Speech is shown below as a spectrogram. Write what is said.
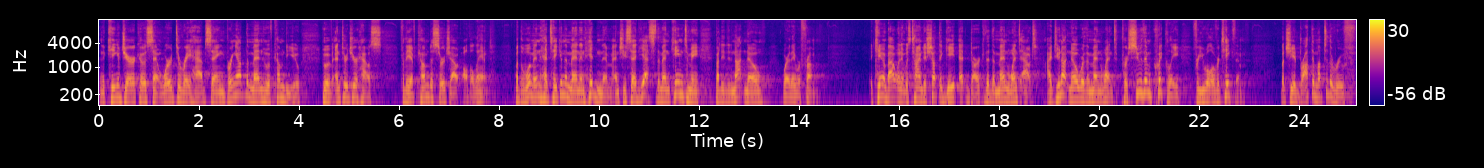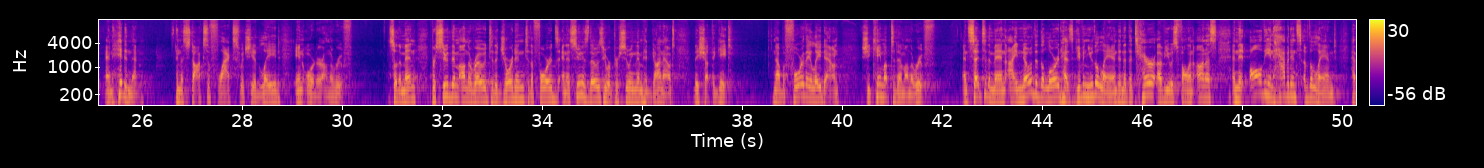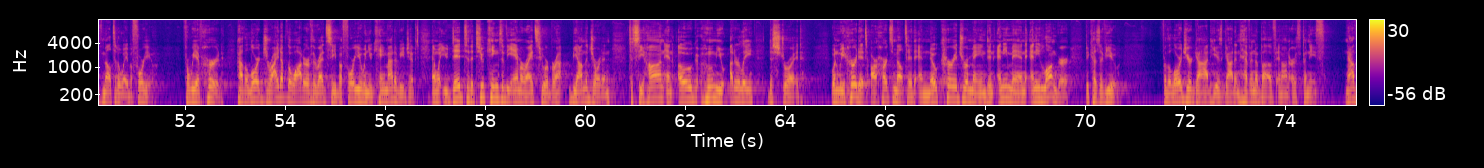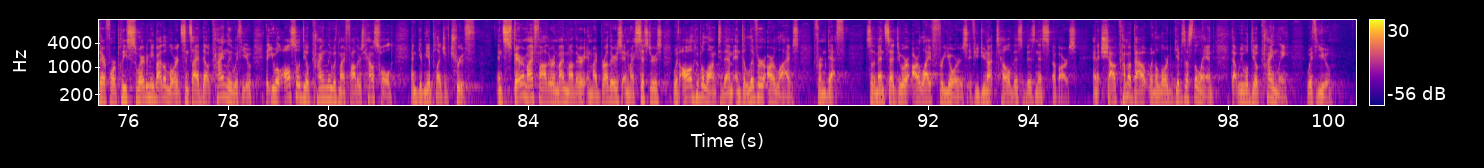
And the king of Jericho sent word to Rahab, saying, Bring out the men who have come to you, who have entered your house, for they have come to search out all the land. But the woman had taken the men and hidden them, and she said, Yes, the men came to me, but I did not know where they were from. It came about when it was time to shut the gate at dark that the men went out. I do not know where the men went. Pursue them quickly, for you will overtake them. But she had brought them up to the roof and hidden them in the stalks of flax which she had laid in order on the roof. So the men pursued them on the road to the Jordan, to the fords, and as soon as those who were pursuing them had gone out, they shut the gate. Now, before they lay down, she came up to them on the roof. and said to the men, I know that the Lord has given you the land, and that the terror of you has fallen on us, and that all the inhabitants of the land have melted away before you. For we have heard how the Lord dried up the water of the Red Sea before you when you came out of Egypt, and what you did to the two kings of the Amorites who were beyond the Jordan, to Sihon and Og, whom you utterly destroyed. When we heard it, our hearts melted, and no courage remained in any man any longer because of you. For the Lord your God, he is God in heaven above and on earth beneath. Now, therefore, please swear to me by the Lord, since I have dealt kindly with you, that you will also deal kindly with my father's household and give me a pledge of truth. And spare my father and my mother and my brothers and my sisters with all who belong to them, and deliver our lives from death. So the men said to her, Our life for yours, if you do not tell this business of ours. And it shall come about when the Lord gives us the land that we will deal kindly with you.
